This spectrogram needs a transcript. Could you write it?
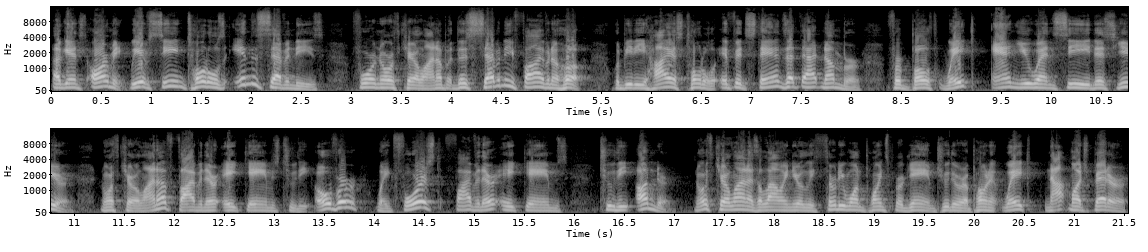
against Army. We have seen totals in the 70s for North Carolina, but this 75 and a hook would be the highest total if it stands at that number for both Wake and UNC this year. North Carolina, five of their eight games to the over. Wake Forest, five of their eight games to the under. North Carolina is allowing nearly 31 points per game to their opponent. Wake, not much better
